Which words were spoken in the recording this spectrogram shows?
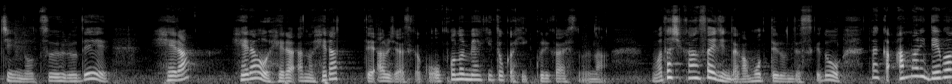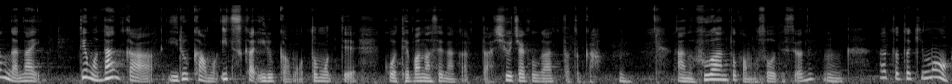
チンのツールでヘラ？ヘラをヘラあのヘラってあるじゃないですか。こうお好み焼きとかひっくり返すような。私関西人だから持ってるんですけどなんかあんまり出番がない。でもなんかいるかもいつかいるかもと思ってこう手放せなかった執着があったとか、うん、あの不安とかもそうですよね。うん、あった時も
